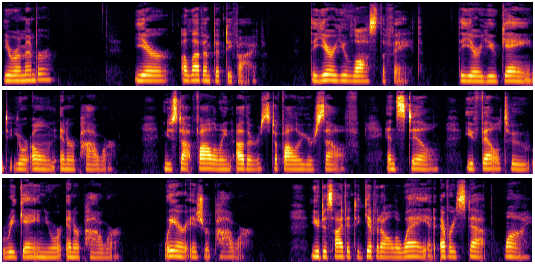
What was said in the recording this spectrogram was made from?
You remember? Year 1155, the year you lost the faith, the year you gained your own inner power. You stopped following others to follow yourself, and still you fail to regain your inner power. Where is your power? You decided to give it all away at every step. Why?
